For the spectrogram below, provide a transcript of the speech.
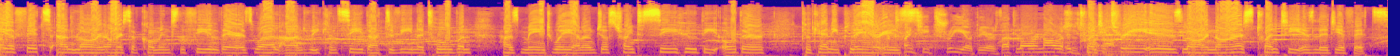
Lydia there. Fitz and Lauren Norris have come into the field there as well, and we can see that Davina Tobin has made way. And I'm just trying to see who the other Kilkenny player is. 23 out there. Is that Lauren Norris? is going on? 23 is Lauren Norris, 20 is Lydia Fitz.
